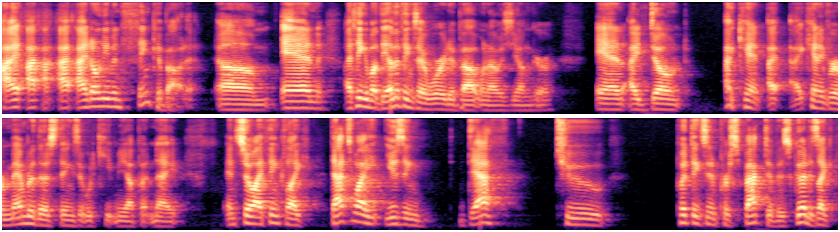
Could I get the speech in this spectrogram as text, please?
I, I, I don't even think about it. Um, and I think about the other things I worried about when I was younger. And I don't, I can't, I, I can't even remember those things that would keep me up at night. And so I think like, that's why using death to put things in perspective is good. It's like,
